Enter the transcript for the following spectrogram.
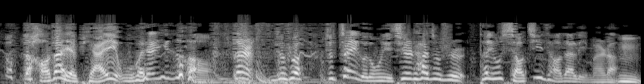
这好在也便宜，五块钱一个。哦但是你就说，就这个东西，其实它就是它有小技巧在里面的。嗯。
